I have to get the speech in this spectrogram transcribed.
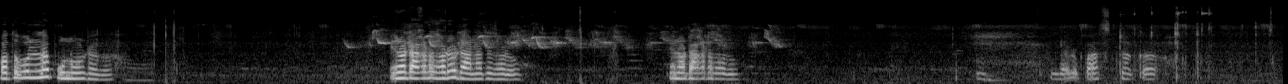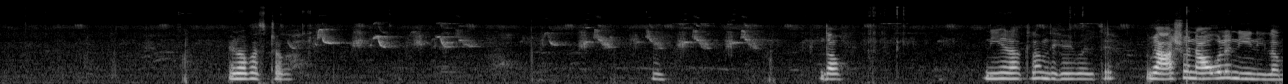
কত বললা? পনেরো টাকা। এন টাকাটা ধরো, ডানাতে ধরো। এন টাকাটা ধরো। ধরো পাঁচ টাকা। এন পাঁচ টাকা। দাও। নিয়ে রাখলাম, দেখি ওই বাড়িতে। তুমি আসো, নাও বলে নিয়ে নিলাম।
